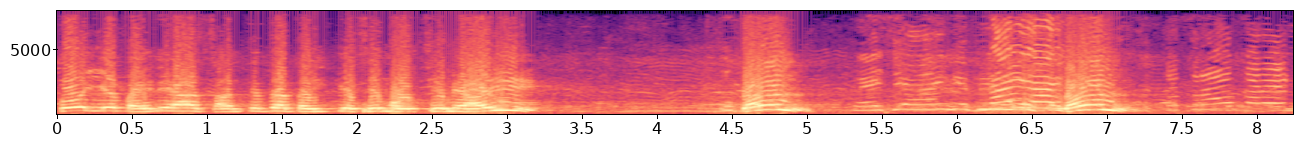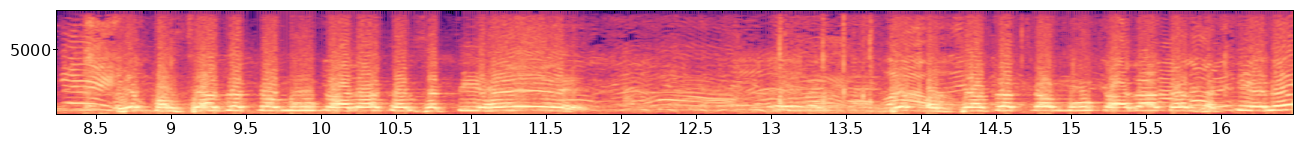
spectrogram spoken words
तो ये बहनें आज शांतता तरीके से मोर्चे में आई कल कैसे आएँगे फिर नहीं आएँगे कल ये प्रशासक का मुँह काला कर सकती है। ये प्रशासक का मुँह काला कर सकती है ना?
